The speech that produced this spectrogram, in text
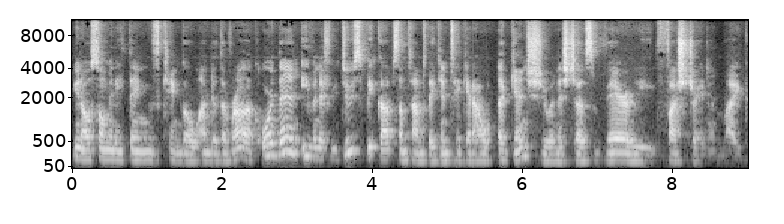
you know, so many things can go under the rug. Or then, even if you do speak up, sometimes they can take it out against you. And it's just very frustrating. Like,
